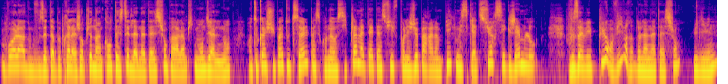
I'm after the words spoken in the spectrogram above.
Voilà, donc vous êtes à peu près la championne incontestée de la natation paralympique mondiale, non? En tout cas, je suis pas toute seule parce qu'on a aussi plein d'athlètes à suivre pour les Jeux paralympiques, mais ce qu'il y a de sûr, c'est que j'aime l'eau. Vous avez pu en vivre de la natation, Ludivine?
